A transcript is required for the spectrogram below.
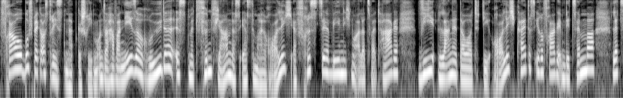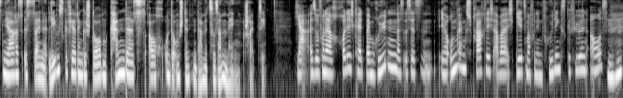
Frau Buschbeck aus Dresden hat geschrieben, unser Havaneser Rüde ist mit fünf Jahren das erste Mal rollig. Er frisst sehr wenig, nur alle zwei Tage. Wie lange dauert die Rolligkeit, ist Ihre Frage. Im Dezember letzten Jahres ist seine Lebensgefährtin gestorben. Kann das auch unter Umständen damit zusammenhängen, schreibt sie. Ja, also von der Rolligkeit beim Rüden, das ist jetzt eher umgangssprachlich, aber ich gehe jetzt mal von den Frühlingsgefühlen aus. Mhm.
